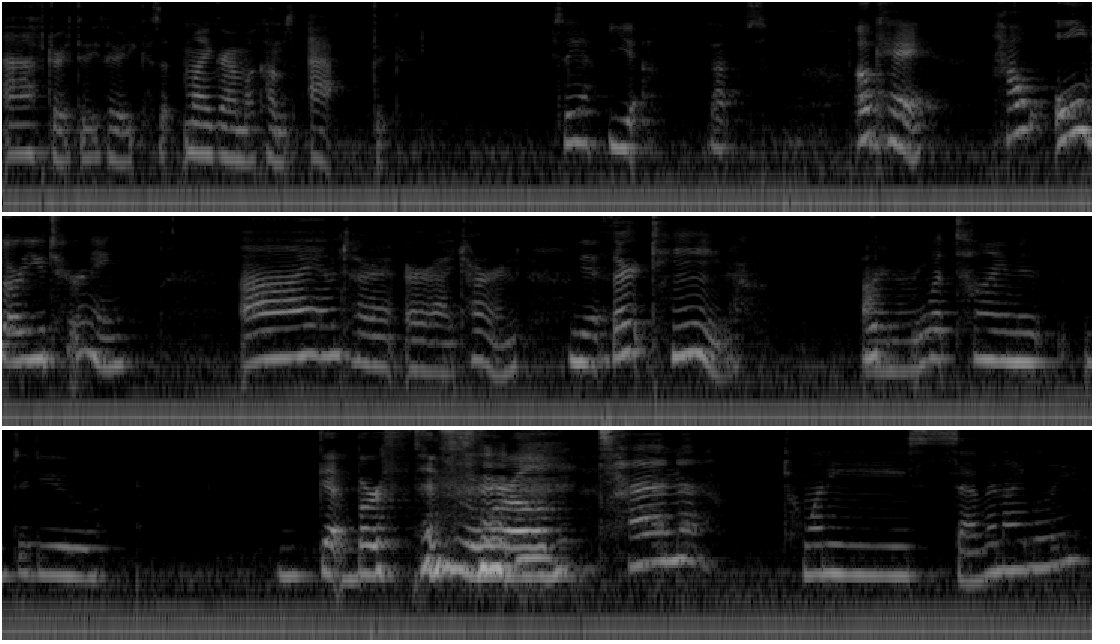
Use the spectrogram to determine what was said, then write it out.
after 3:30, because my grandma comes at 3:30. So yeah. Yeah, that's okay. How old are you turning? I am turn or I turned yeah. 13. Finally, what time did you get birthed into the world? ten twenty-seven, I believe.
